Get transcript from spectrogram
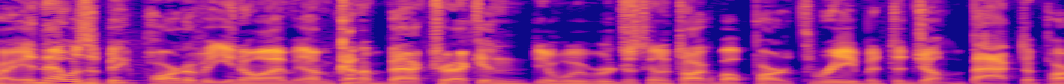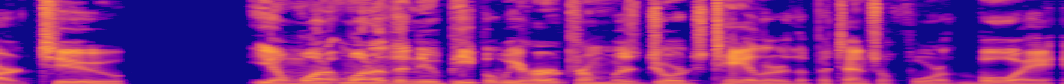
Right. And that was a big part of it. You know, I'm, I'm kind of backtracking. You know, we were just going to talk about part three, but to jump back to part two, you know, one, one of the new people we heard from was George Taylor, the potential fourth boy.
